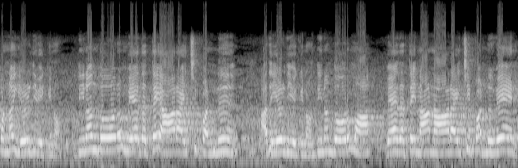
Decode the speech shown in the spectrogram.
பண்ணோம் எழுதி வைக்கணும். தினந்தோறும் வேதத்தை ஆராய்ச்சி பண்ணு. அதை எழுதி வைக்கணும். தினந்தோறும் ஆ- வேதத்தை நான் ஆராய்ச்சி பண்ணுவேன்.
